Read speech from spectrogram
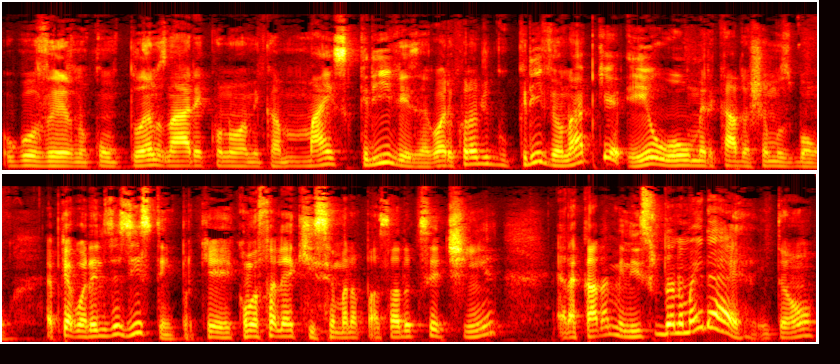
o governo com planos na área econômica mais críveis agora. E quando eu digo crível, não é porque eu ou o mercado achamos bom, é porque agora eles existem. Porque, como eu falei aqui semana passada, o que você tinha era cada ministro dando uma ideia. Então,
